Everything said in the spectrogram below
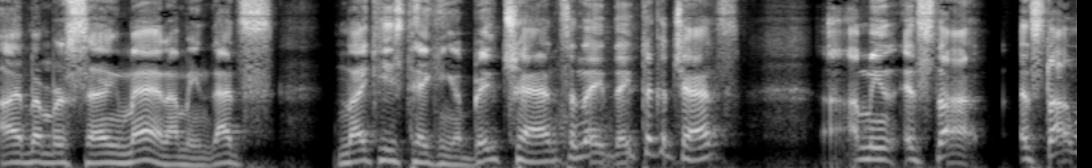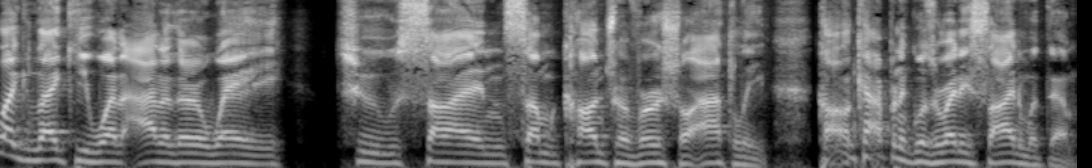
I remember saying, "Man, I mean, that's." Nike's taking a big chance, and they, they took a chance. I mean, it's not it's not like Nike went out of their way to sign some controversial athlete. Colin Kaepernick was already signed with them.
